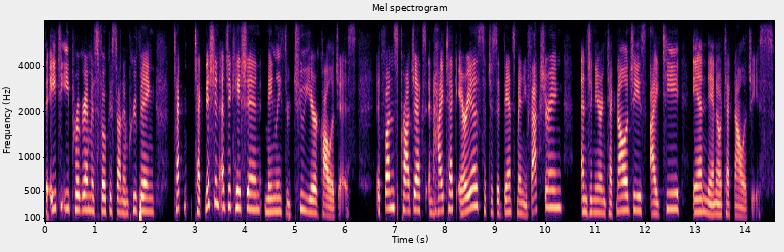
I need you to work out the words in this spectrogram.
The ATE program is focused on improving tech technician education, mainly through two-year colleges. It funds projects in high-tech areas such as advanced manufacturing, engineering technologies, IT, and nanotechnologies.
